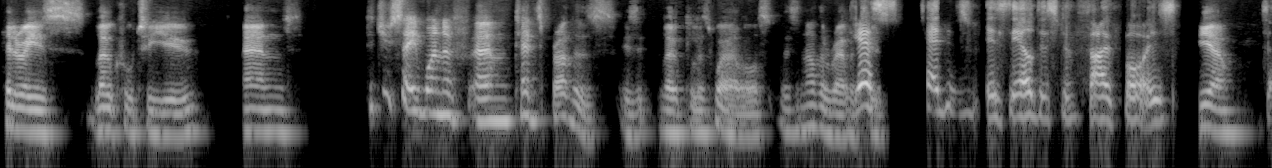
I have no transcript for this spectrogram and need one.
Hillary's local to you. And did you say one of um, Ted's brothers is it local as well, or there's another relative? Yes, Ted is, is the eldest of five boys. Yeah. So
